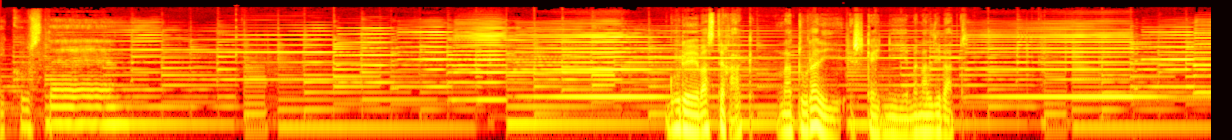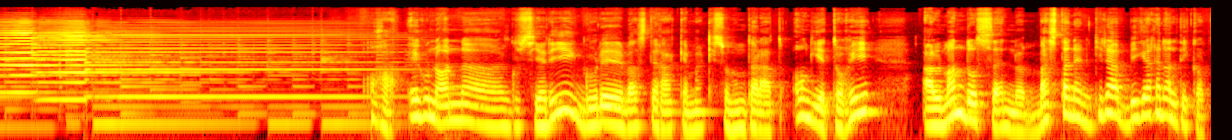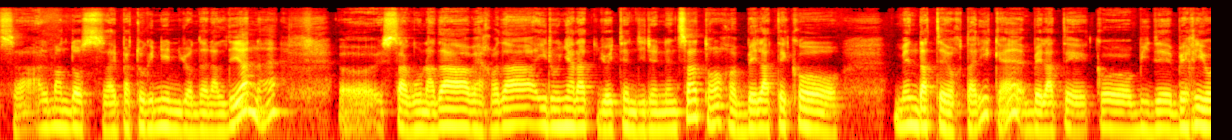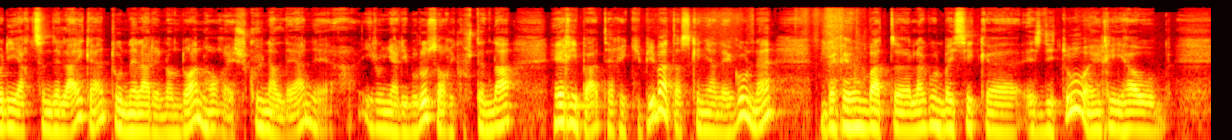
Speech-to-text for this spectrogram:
ikusten. Gure bazterrak naturari eskaini emanaldi bat. Hora, egun hon uh, guzieri, gure bazterrak emakizun untarat ongi etorri, Almandoz zen bastanen gira bigarren aldikotz. Almandoz aipatu ginen joan den aldian, eh? Uh, ezaguna da, behar da, iruñarat joiten diren hor, belateko mendate hortarik, eh? belateko bide berri hori hartzen delaik, eh? tunelaren ondoan, hor, eskuin aldean, eh? iruñari buruz, hor ikusten da, herri bat, herri tipi bat, azkenean egun, eh? berreun bat lagun baizik eh, ez ditu, herri hau,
